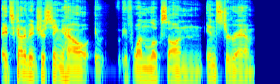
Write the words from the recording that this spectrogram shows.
it's kind of interesting how if, if one looks on Instagram,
